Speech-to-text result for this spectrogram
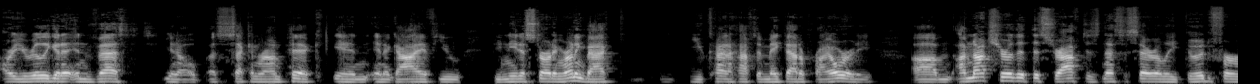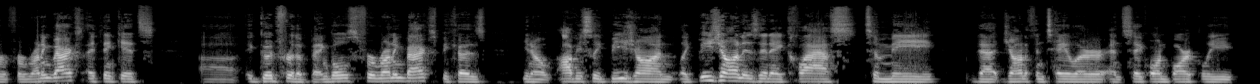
are you really going to invest, you know, a second round pick in in a guy if you if you need a starting running back, you kind of have to make that a priority. Um, I'm not sure that this draft is necessarily good for for running backs. I think it's uh, good for the Bengals for running backs because you know obviously Bijan like Bijan is in a class to me that Jonathan Taylor and Saquon Barkley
